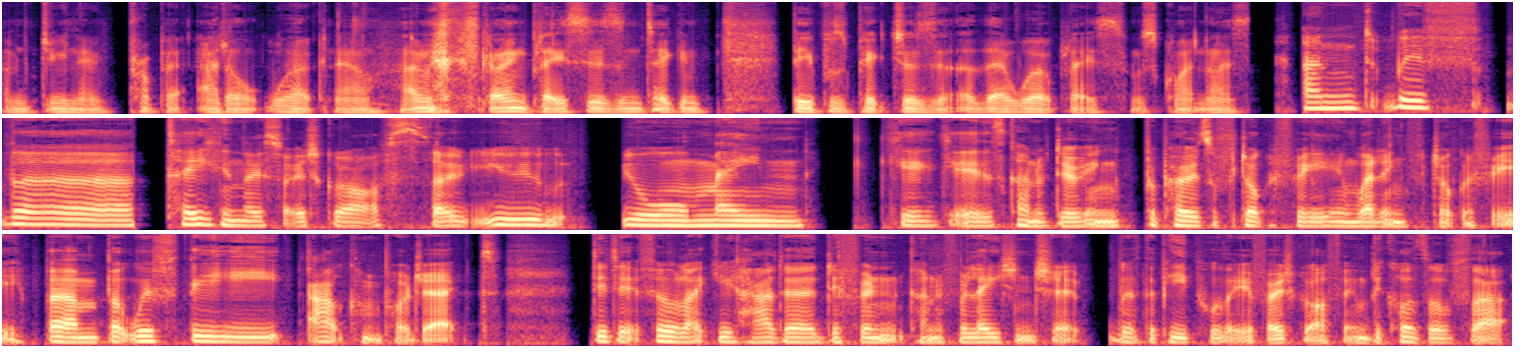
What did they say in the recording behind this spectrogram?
I'm doing you know proper adult work now. I'm going places and taking people's pictures at their workplace. It was quite nice. And with the taking those photographs, so you your main gig is kind of doing proposal photography and wedding photography. Um, but with the outcome project, did it feel like you had a different kind of relationship with the people that you're photographing because of that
